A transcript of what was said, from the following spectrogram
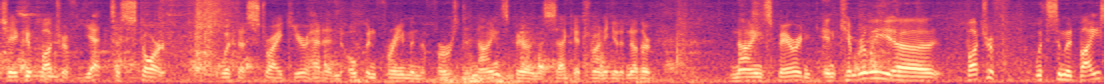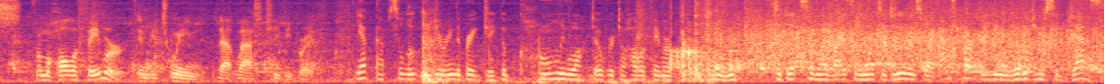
Jakob Butturff yet to start with a strike here. Had an open frame in the first, a nine spare in the second, trying to get another nine spare. And, and Kimberly uh, Butturff with some advice from a Hall of Famer in between that last TV break. Yep, absolutely. During the break, Jakob calmly walked over to Hall of Famer Parker Bohn to get some advice on what to do. And so I asked Parker, you know, what did you suggest?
